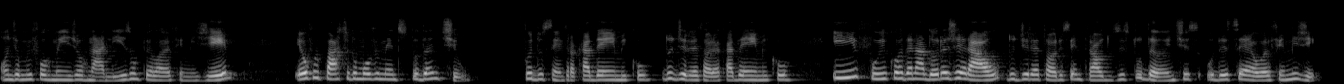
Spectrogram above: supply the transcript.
onde eu me formei em jornalismo pela UFMG, eu fui parte do movimento estudantil. Fui do centro acadêmico, do diretório acadêmico e fui coordenadora geral do Diretório Central dos Estudantes, o DCE-UFMG.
